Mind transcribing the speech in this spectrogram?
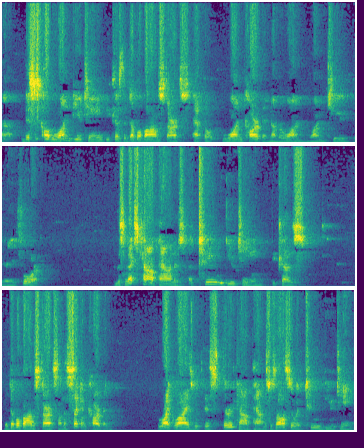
Uh, this is called 1-butene because the double bond starts at the 1 carbon, number 1. 1, 2, 3, 4. This next compound is a 2-butene because the double bond starts on the second carbon. Likewise with this third compound, this is also a 2-butene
